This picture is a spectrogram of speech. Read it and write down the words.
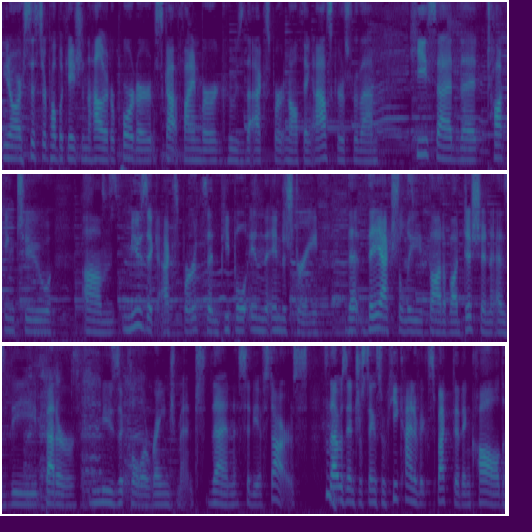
you know, our sister publication, The Hollywood Reporter, Scott Feinberg, who's the expert in all thing Oscars for them, he said that talking to um, music experts and people in the industry, that they actually thought of Audition as the better musical arrangement than City of Stars. So that was interesting. So he kind of expected and called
